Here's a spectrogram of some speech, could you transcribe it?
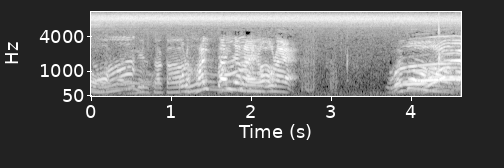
お。これ入ったんじゃないのこれ。おい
